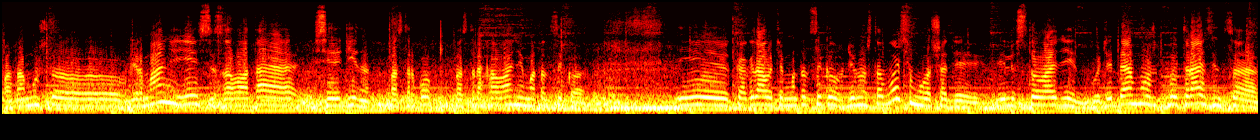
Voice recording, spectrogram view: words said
Потому что в Германии есть золотая середина по страховке, по страхованию мотоцикла. И когда у тебя мотоцикл в 98 лошадей или в 101, у тебя может быть разница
